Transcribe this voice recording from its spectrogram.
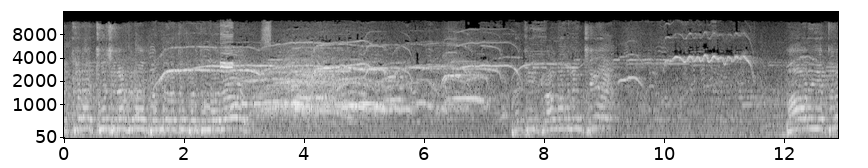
ఎక్కడ చూసినా కూడా బ్రహ్మరథం పడుతున్నారు. ప్రతి గ్రామం నుంచి భారీ ఎత్తున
